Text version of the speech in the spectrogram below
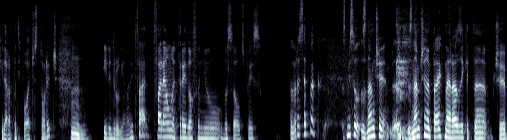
хиляда пъти повече storage mm. или другия. Нали? Това, това реално е trade-off, а new от Space. Добре, все пак, в смисъл, знам, че, знам, че направихме разликата, че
